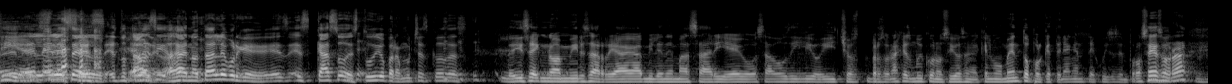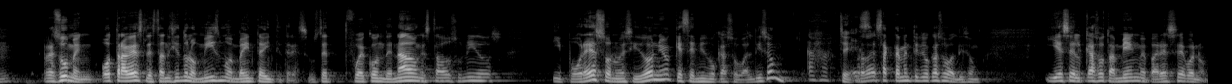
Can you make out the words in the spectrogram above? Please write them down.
Sí, él, es- él es, el, es él notable, porque es, es caso de estudio para muchas cosas. Le dicen no a Mirza Arriaga, Milene Mazariegos, a Odilio Hichos, personajes muy conocidos en aquel momento porque tenían antejuicios en proceso, ¿verdad? Resumen, otra vez le están diciendo lo mismo en 2023. Usted fue condenado en Estados Unidos y por eso no es idóneo, que es el mismo caso Valdizón. Ajá. Sí, ¿verdad? Exactamente el mismo caso Valdizón. Y es el caso también, me parece, bueno,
